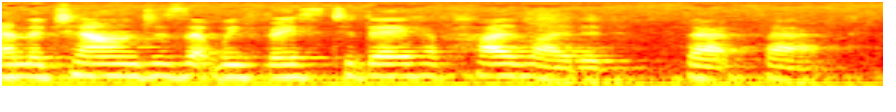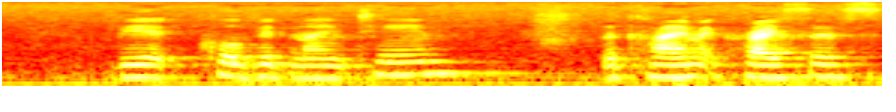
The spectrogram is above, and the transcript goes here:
And the challenges that we face today have highlighted that fact, be it COVID-19, the climate crisis,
